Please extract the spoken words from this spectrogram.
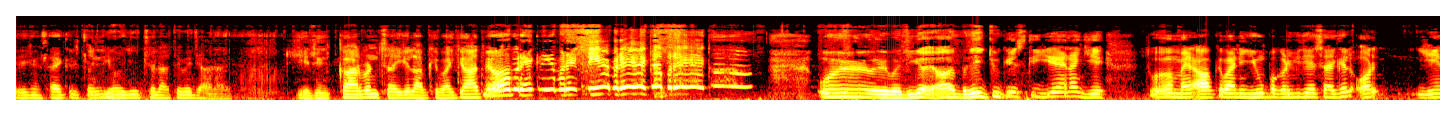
लेकिन साइकिल चल रही और ये चलाते हुए जा रहा है। ये देखें कार्बन साइकिल आपके भाई के हाथ में। ब्रेक गया यार ब्रेक क्योंकि इसकी ये है ना, ये तो मैं, आपके भाई ने यूँ पकड़ी हुई थी साइकिल और ये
